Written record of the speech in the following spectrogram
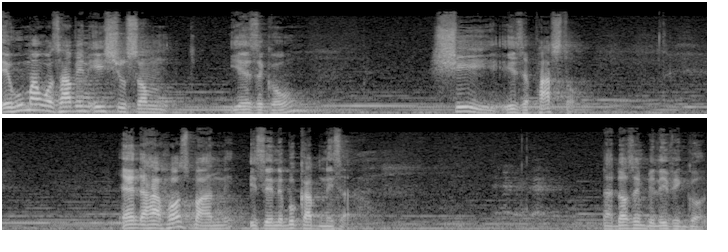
A woman was having issues some years ago. She is a pastor. And her husband is a Nebuchadnezzar that doesn't believe in God.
